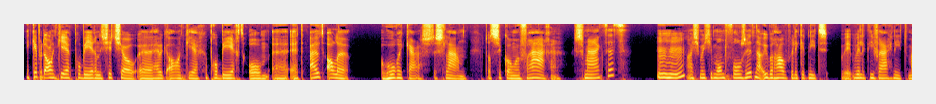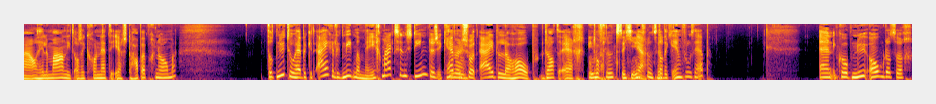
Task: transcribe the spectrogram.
Ik heb het al een keer proberen in de shitshow. eh heb ik al een keer geprobeerd om eh, het uit alle horeca's te slaan. Dat ze komen vragen. Smaakt het? Mhm. Als je met je mond vol zit. Nou, überhaupt wil ik het niet. Wil ik die vraag niet. Maar al helemaal niet als ik gewoon net de eerste hap heb genomen. Tot nu toe heb ik het eigenlijk niet meer meegemaakt sindsdien. Dus ik heb Nee. een soort ijdele hoop dat er toch Invloed, dat je invloed ja, dat hebt. ik invloed heb. En ik hoop nu ook dat er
